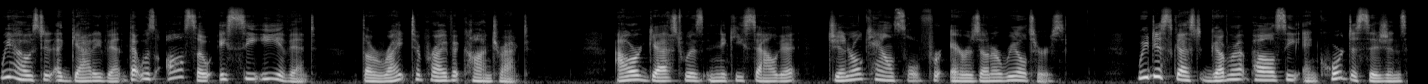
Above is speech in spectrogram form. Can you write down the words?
we hosted a GAD event that was also a CE event, the Right to Private Contract. Our guest was Nikki Salgat, General Counsel for Arizona Realtors. We discussed government policy and court decisions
